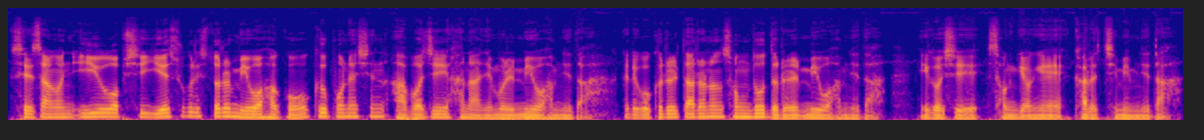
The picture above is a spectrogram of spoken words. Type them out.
세상은 이유 없이 예수 그리스도를 미워하고 그 보내신 아버지 하나님을 미워합니다. 그리고 그를 따르는 성도들을 미워합니다. 이것이 성경의 가르침입니다.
